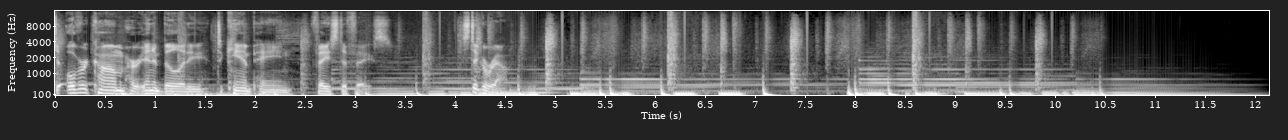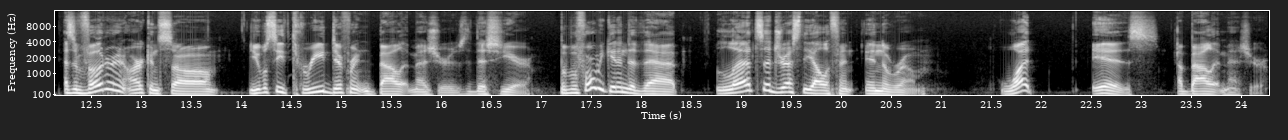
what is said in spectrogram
to overcome her inability to campaign face to face. Stick around. As a voter in Arkansas, you will see three different ballot measures this year. But before we get into that, let's address the elephant in the room. What is a ballot measure?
